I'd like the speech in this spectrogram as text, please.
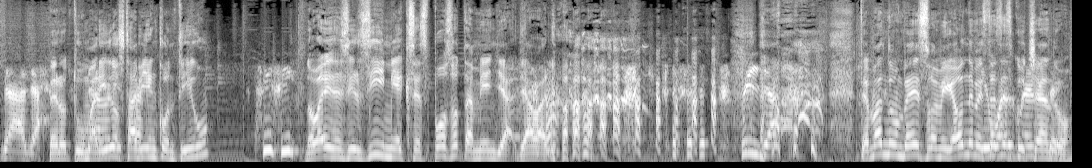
ya, ya. ¿Pero tu Ya marido ahorita- está bien contigo? Sí, sí, No vayas a decir, sí, mi ex esposo también ya, ya valió. sí, ya. Te mando un beso, amiga. ¿Dónde me estás escuchando?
